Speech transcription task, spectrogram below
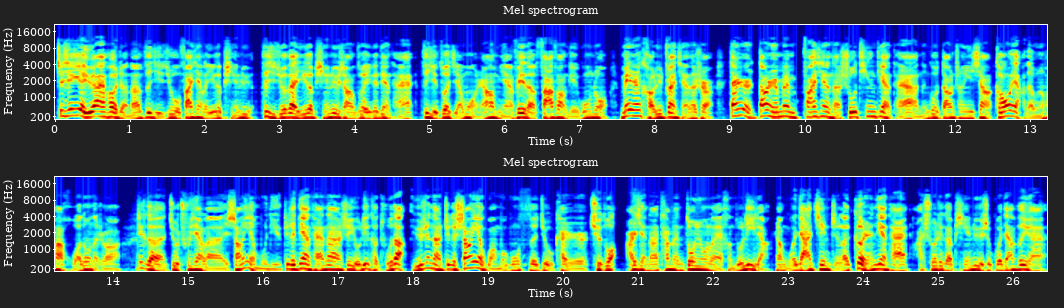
这些业余爱好者呢，自己就发现了一个频率，自己就在一个频率上做一个电台，自己做节目，然后免费的发放给公众，没人考虑赚钱的事儿。但是当人们发现呢，收听电台啊，能够当成一项高雅的文化活动的时候，这个就出现了商业目的。这个电台呢是有利可图的，于是呢，这个商业广播公司就开始去做，而且呢，他们动用了很多力量，让国家禁止了个人电台啊，说这个频率是国家资源，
